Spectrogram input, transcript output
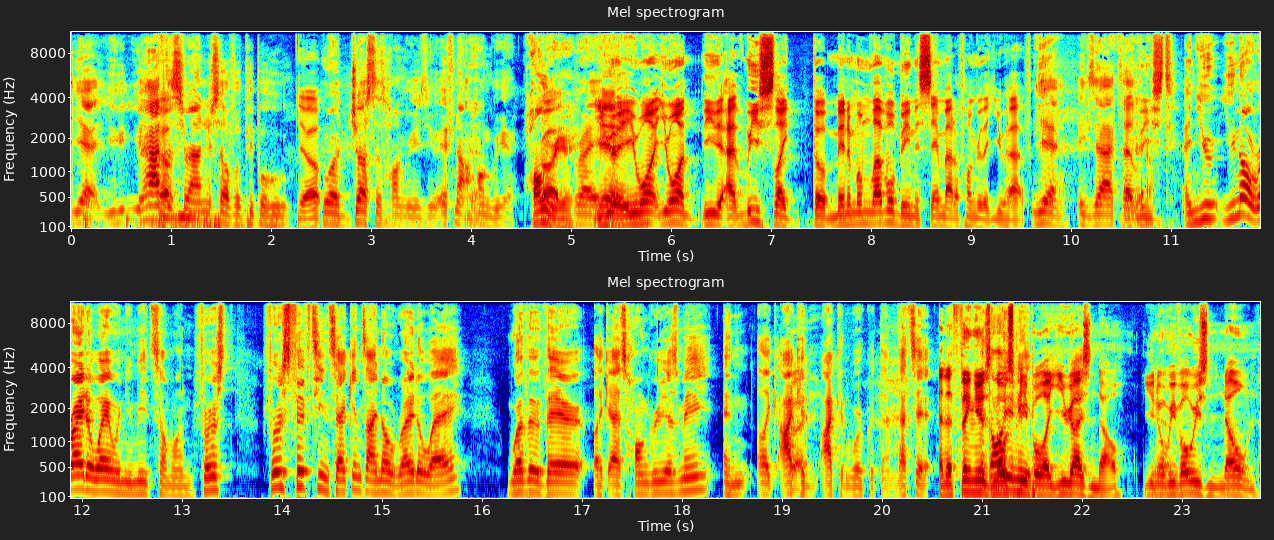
Yeah, you you have Yep. to surround yourself with people who Yep. who are just as hungry as you, if not hungrier. Hungrier. Right. Yeah. Yeah. You want you want the, at least like the minimum level being the same amount of hunger that you have. Yeah, exactly. At Yeah. least. And you you know right away when you meet someone. First first 15 seconds I know right away whether they're like as hungry as me and like I Right. could I could work with them. That's it. And the thing is, That's all most you need. people like you guys know. You know, we've always known.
